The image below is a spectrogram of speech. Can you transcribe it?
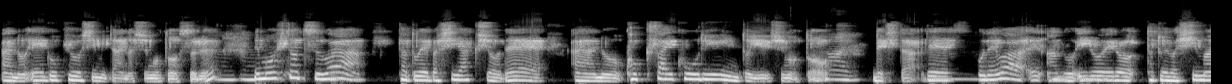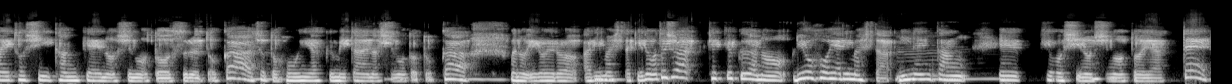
あの、英語教師みたいな仕事をする。で、もう一つは、例えば市役所で、あの、国際交流員という仕事はい。でした。うで、んそこでは、えあの、いろいろ、例えば姉妹都市関係の仕事をするとか、ちょっと翻訳みたいな仕事とか、あの、いろいろありましたけど、私は結局、あの、両方やりました。2年間、英語教師の仕事をやって、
